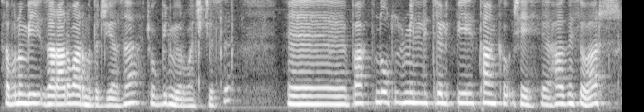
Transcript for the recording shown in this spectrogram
Ha bunun bir zararı var mıdır cihaza? Çok bilmiyorum açıkçası. Ee, baktığımda 30 mililitrelik bir tank şey e, haznesi var.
